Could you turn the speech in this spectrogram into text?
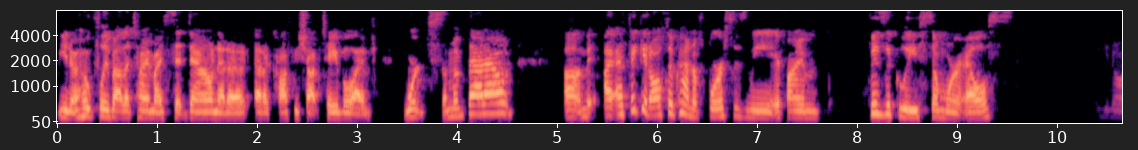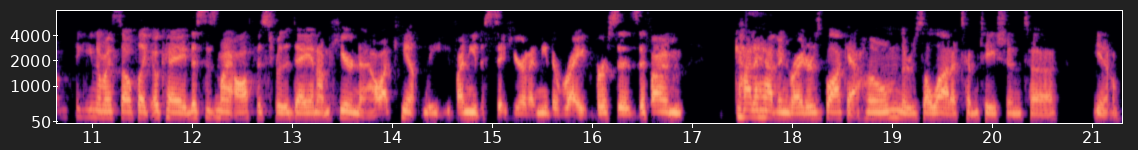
you know, hopefully by the time I sit down at a, at a coffee shop table, I've worked some of that out. Um, I, I think it also kind of forces me if I'm physically somewhere else, I'm thinking to myself, like, okay, this is my office for the day and I'm here now. I can't leave. I need to sit here and I need to write versus if I'm kind of having writer's block at home, there's a lot of temptation to, you know,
